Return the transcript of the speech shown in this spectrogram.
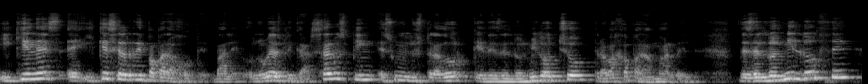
¿Y quién es eh, y qué es el Ripa Parajote? Vale, os lo voy a explicar. Salvo Spin es un ilustrador que desde el 2008 trabaja para Marvel. Desde el 2012,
